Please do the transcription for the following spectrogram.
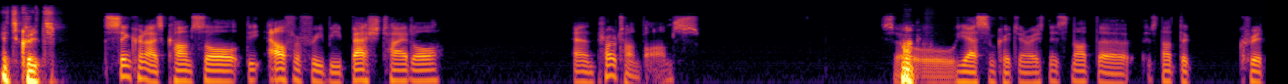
it's crit. synchronized console, the Alpha 3B Besh title, and proton bombs. So he has some crit generation. It's not the it's not the crit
